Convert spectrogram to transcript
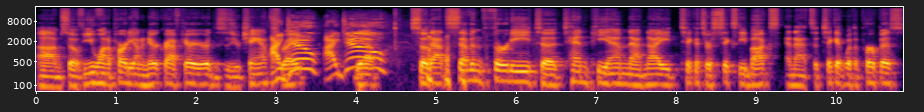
Um, so if you want to party on an aircraft carrier, this is your chance. I right? do. I do. Yeah. So that's 7:30 to 10 p.m. that night. Tickets are 60 bucks, and that's a ticket with a purpose.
